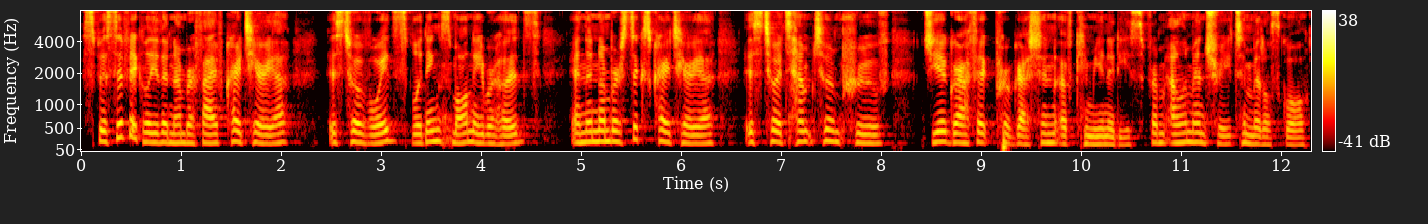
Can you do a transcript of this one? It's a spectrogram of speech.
Specifically, the number five criteria is to avoid splitting small neighborhoods, and the number six criteria is to attempt to improve geographic progression of communities from elementary to middle school.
